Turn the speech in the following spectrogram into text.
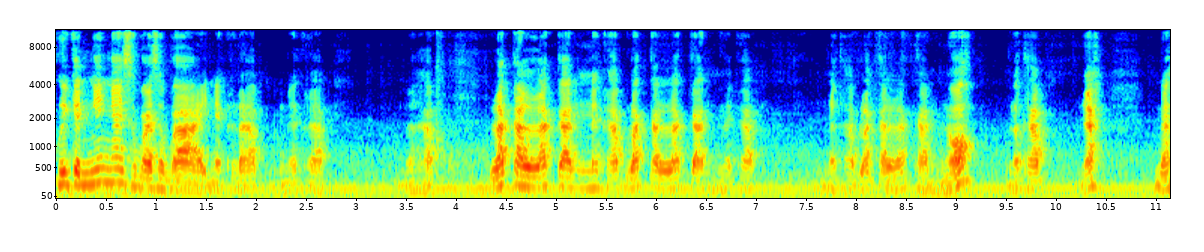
คุยกันง่าย ๆ สบายๆนะครับนะครับนะครับ รักกันรักกันนะครับ รักกันรักกันนะครับนะครับ รักกันรักกันเนาะนะครับนะนะ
